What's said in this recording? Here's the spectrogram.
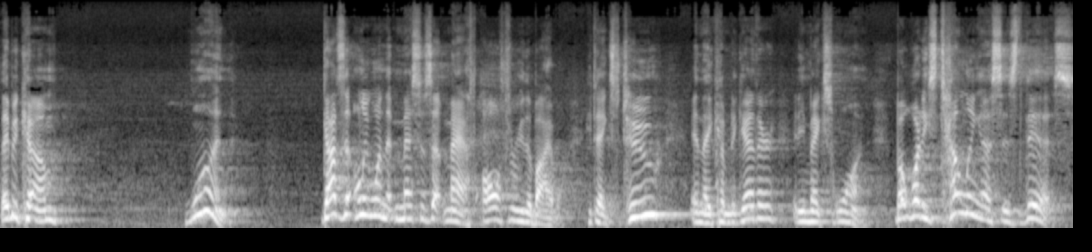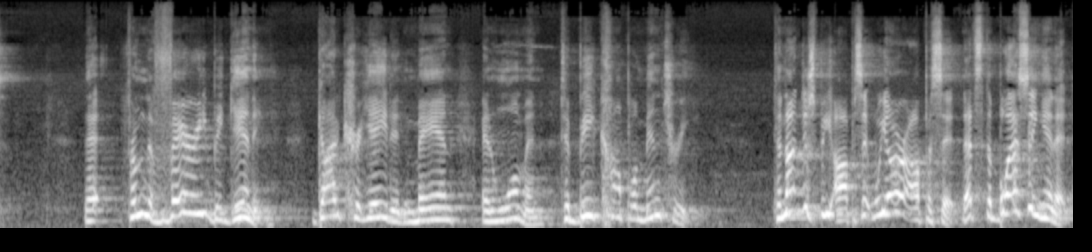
They become one. God's the only one that messes up math all through the Bible. He takes two and they come together and he makes one. But what he's telling us is this that from the very beginning, God created man and woman to be complementary, to not just be opposite. We are opposite. That's the blessing in it.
